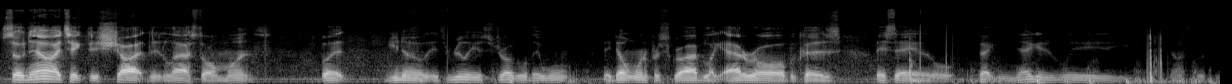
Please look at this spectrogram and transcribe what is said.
So now I take this shot that lasts all month, but you know it's really a struggle. They won't, they don't want to prescribe like Adderall because they say it'll affect me negatively. You're not supposed to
